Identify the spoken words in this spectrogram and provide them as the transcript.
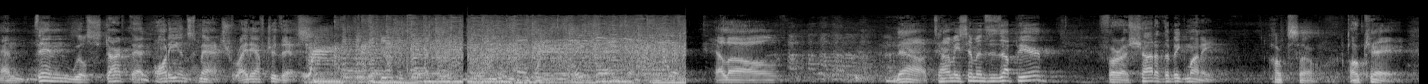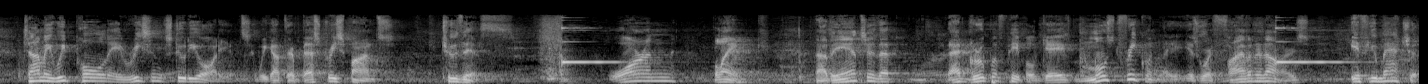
and then we'll start that audience match right after this. Hello. Now, Tommy Simmons is up here for a shot at the big money. Hope so. Okay. Tommy, we polled a recent studio audience. We got their best response to this Warren Blank. Now, the answer that that group of people gave most frequently is worth $500 if you match it.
